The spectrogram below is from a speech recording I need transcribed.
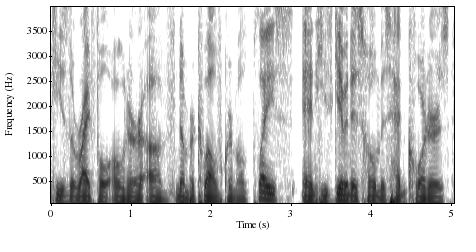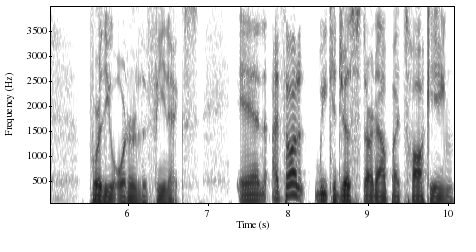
he's the rightful owner of number 12 Grimmauld Place, and he's given his home as headquarters for the Order of the Phoenix. And I thought we could just start out by talking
